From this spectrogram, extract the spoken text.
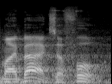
My bags are full.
